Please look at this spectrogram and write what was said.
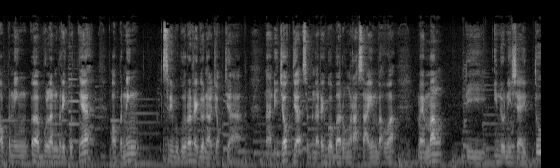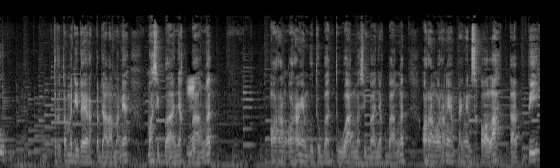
opening eh, bulan berikutnya opening seribu guru regional Jogja. Nah di Jogja sebenarnya gue baru ngerasain bahwa memang di Indonesia itu terutama di daerah pedalamannya masih banyak banget orang-orang yang butuh bantuan masih banyak banget orang-orang yang pengen sekolah tapi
